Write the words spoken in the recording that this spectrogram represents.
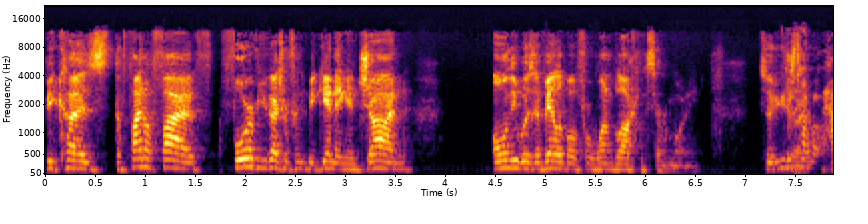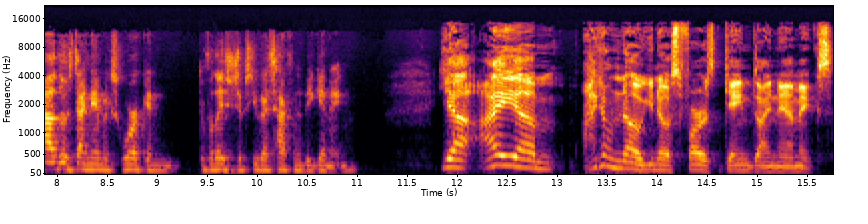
Because the final five, four of you guys were from the beginning, and John only was available for one blocking ceremony. So if you could just right. talk about how those dynamics work and the relationships you guys have from the beginning. Yeah, I um I don't know, you know, as far as game dynamics.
